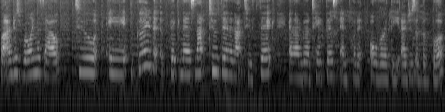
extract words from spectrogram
But I'm just rolling this out to a good thickness, not too thin and not too thick. And I'm going to take this and put it over the edges of the book.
